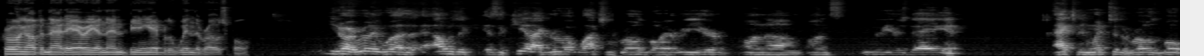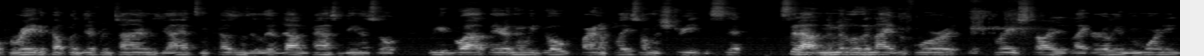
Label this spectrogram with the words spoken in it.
growing up in that area and then being able to win the Rose Bowl you know, it really was. I was a, as a kid, I grew up watching the Rose Bowl every year on um, on New Year's Day, and actually went to the Rose Bowl parade a couple of different times. I had some cousins that lived out in Pasadena, so we could go out there and then we'd go find a place on the street and sit sit out in the middle of the night before the parade started, like early in the morning.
